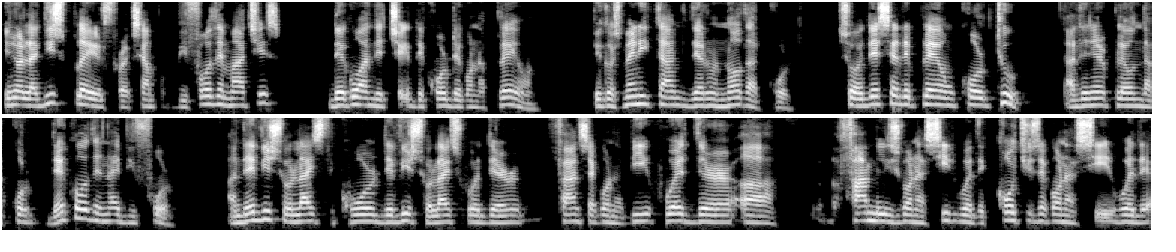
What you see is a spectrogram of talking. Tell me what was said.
you know, like these players, for example, before the matches, they go and they check the court they're going to play on because many times they don't know that court. So they say they play on court two and they never play on that court. They go the night before and they visualize the court. They visualize where their fans are going to be, where their uh, family is going to sit, where the coaches are going to sit, where they,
